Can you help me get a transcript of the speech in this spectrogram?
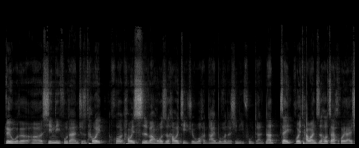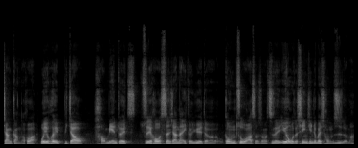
对我的呃心理负担，就是他会或他会释放，或者是他会解决我很大一部分的心理负担。那在回台湾之后再回来香港的话，我也会比较。好面对最后剩下那一个月的工作啊，什么什么之类，因为我的心情就被重置了嘛，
